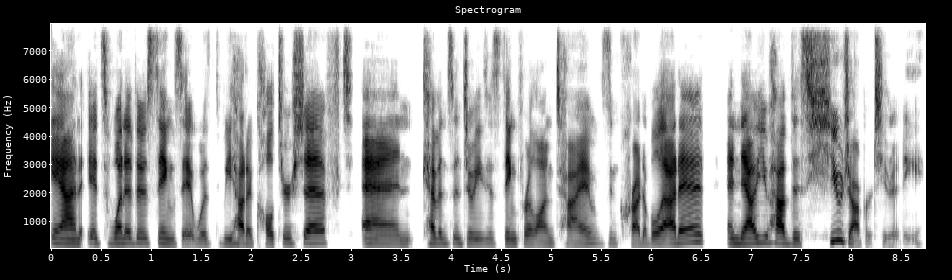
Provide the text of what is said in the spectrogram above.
and it's one of those things, it was, we had a culture shift and Kevin's been doing his thing for a long time. He's incredible at it. And now you have this huge opportunity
